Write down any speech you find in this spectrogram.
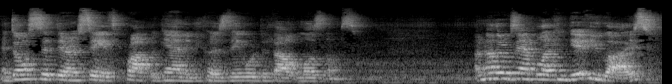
And don't sit there and say it's propaganda because they were devout Muslims. Another example I can give you guys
